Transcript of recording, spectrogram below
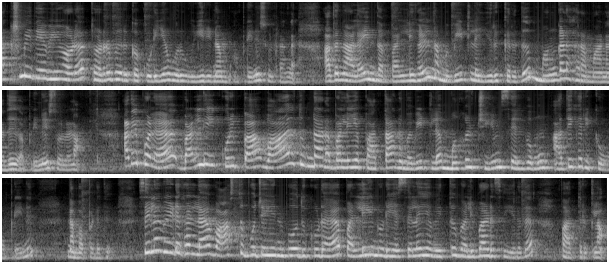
லக்ஷ்மி தேவியோட தொடர்பு இருக்கக்கூடிய ஒரு உயிரினம் அப்படின்னு சொல்கிறாங்க அதனால் இந்த பள்ளிகள் நம்ம வீட்டில் இருக்கிறது மங்களகரமானது அப்படின்னே சொல்லலாம். அதே போல் வள்ளி குறிப்பாக வாழ் துண்டான பள்ளியை பார்த்தா நம்ம வீட்டில் மகிழ்ச்சியும் செல்வமும் அதிகரிக்கும் அப்படின்னு நம்பப்படுது. சில வீடுகளில் வாஸ்து பூஜையின் போது கூட பள்ளியினுடைய சிலையை வைத்து வழிபாடு செய்கிறத பார்த்துருக்கலாம்.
